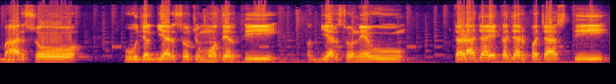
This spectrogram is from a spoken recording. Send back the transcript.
બારસો, ભુજ અગિયારસો ચુમ્મોતેરથી અગિયારસો નેવું, તળાજા એક હજાર પચાસથી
